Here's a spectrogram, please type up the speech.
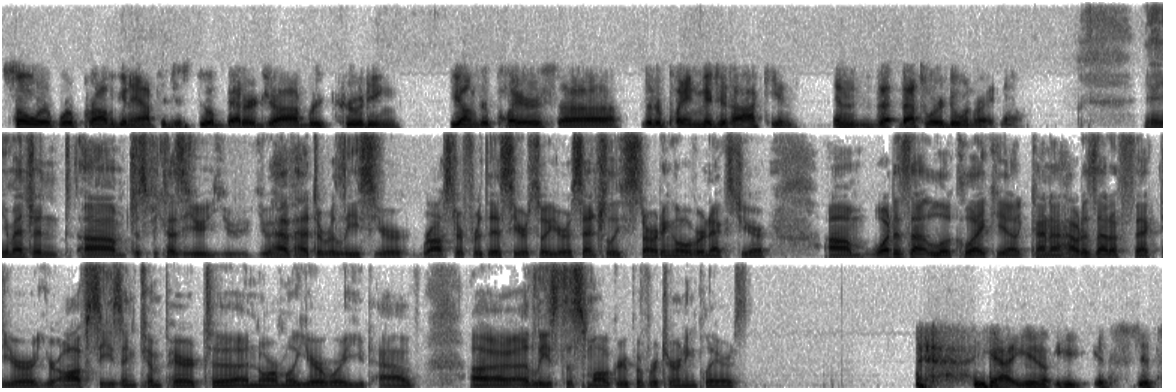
So we're we're probably going to have to just do a better job recruiting younger players uh, that are playing midget hockey, and and th- that's what we're doing right now. Yeah, you mentioned um, just because you, you you have had to release your roster for this year, so you're essentially starting over next year. Um, what does that look like? Yeah, kind of how does that affect your your off season compared to a normal year where you'd have uh, at least a small group of returning players? Yeah, you know, he, it's it's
